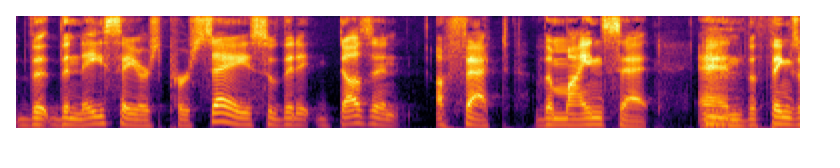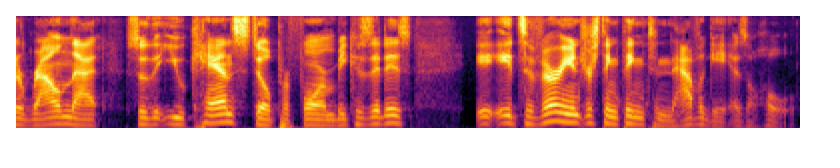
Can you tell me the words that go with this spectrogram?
the the naysayers per se, so that it doesn't affect the mindset and the things around that, so that you can still perform because it is it's a very interesting thing to navigate as a whole.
